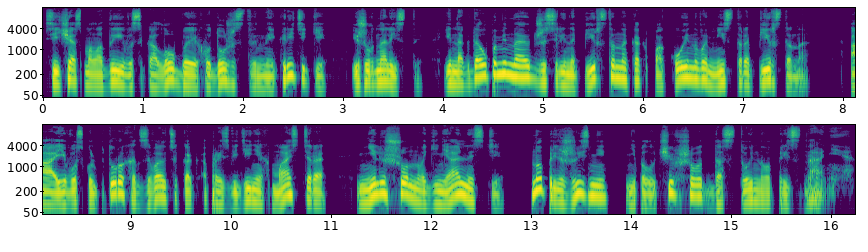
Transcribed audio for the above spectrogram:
Сейчас молодые высоколобые художественные критики и журналисты иногда упоминают Джесселина Пирстона как покойного мистера Пирстона, а о его скульптурах отзываются как о произведениях мастера, не лишенного гениальности, но при жизни не получившего достойного признания.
